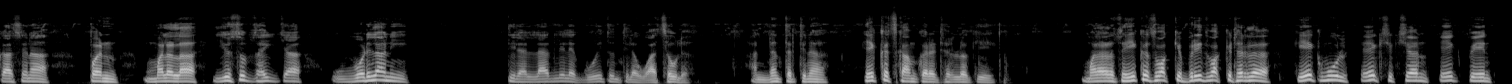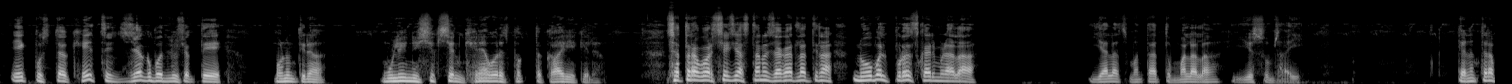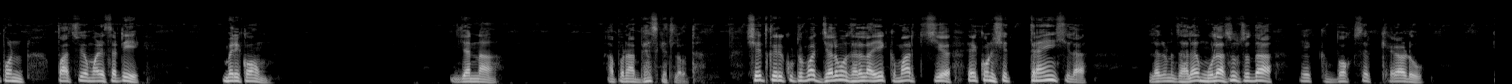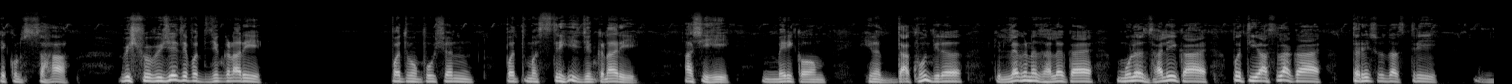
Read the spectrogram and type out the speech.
का असेना पण मलाला युसुफझाईच्या वडिलांनी तिला लागलेल्या गोळीतून तिला वाचवलं. आणि नंतर तिनं एकच काम करायला ठरवलं की मलालाचं एकच वाक्य ब्रीद वाक्य ठरलं की एक मूल एक शिक्षण एक पेन एक पुस्तक हेच जग बदलू शकते. म्हणून तिनं मुलींनी शिक्षण घेण्यावरच फक्त कार्य केलं. सतरा वर्षाची असताना जगातला तिला नोबल पुरस्कार मिळाला. यालाच म्हणतात मलाला युसुफझाई त्यानंतर आपण पाचव्या माळेसाठी मेरीकॉम यांना आपण अभ्यास घेतला होता. शेतकरी कुटुंबात जन्म झालेला एक मार्च एकोणीसशे त्र्याऐंशीला लग्न झालं. मुलं असून सुद्धा एक बॉक्सर खेळाडू एकूण सहा विश्वविजेतेपद जिंकणारी पद्मभूषण पद्मश्री जिंकणारी अशी ही मेरी कॉम हिनं दाखवून दिलं की लग्न झालं काय मुलं झाली काय पती असला काय तरीसुद्धा स्त्री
